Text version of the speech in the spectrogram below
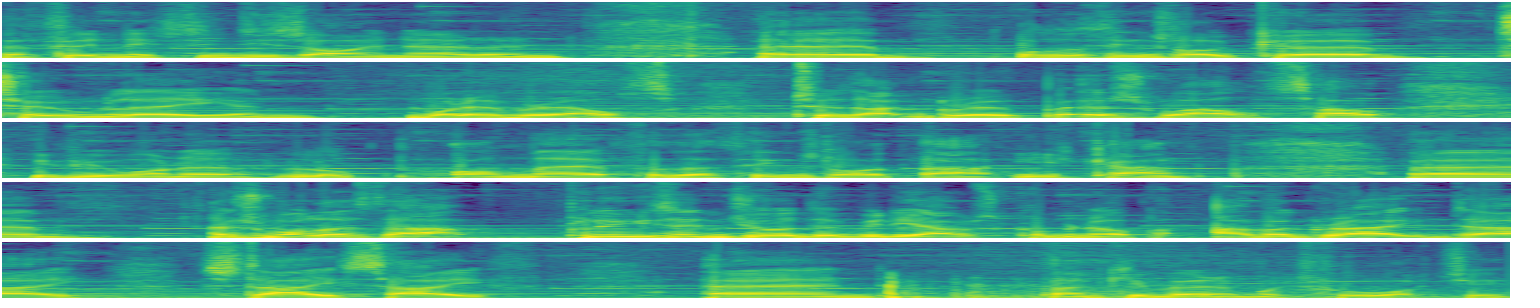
Affinity Designer and um, other things like um, Toonly and whatever else to that group as well. So if you want to look on there for the things like that you can. Um, as well as that please enjoy the videos coming up. Have a great day. Stay safe and thank you very much for watching.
